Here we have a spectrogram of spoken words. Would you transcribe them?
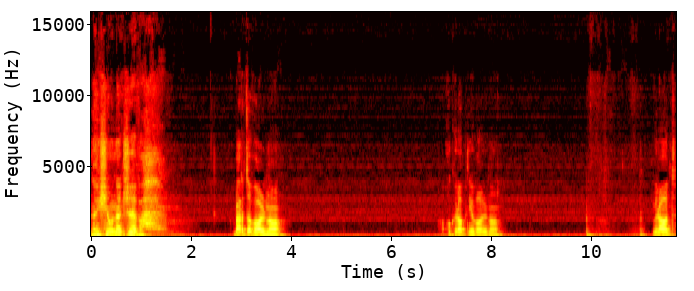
No i się nagrzewa. Bardzo wolno. Okropnie wolno. Grot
